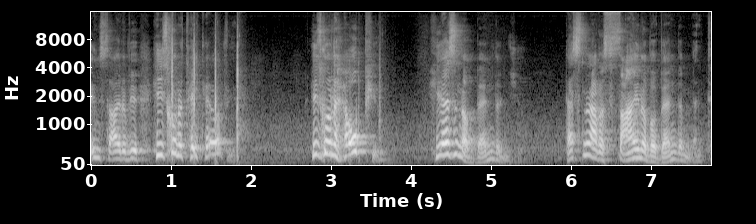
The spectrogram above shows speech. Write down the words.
inside of you. He's going to take care of you. He's going to help you. He hasn't abandoned you. That's not a sign of abandonment.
